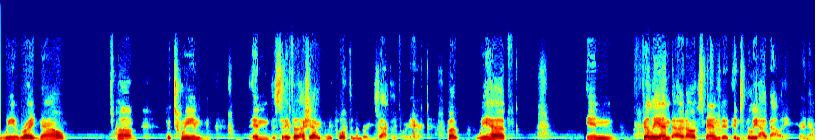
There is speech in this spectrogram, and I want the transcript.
we right now um, between in the city of. Actually, let me pull up the number exactly for you here. But we have in Philly, and, and I'll expand it into the Lehigh Valley right now.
